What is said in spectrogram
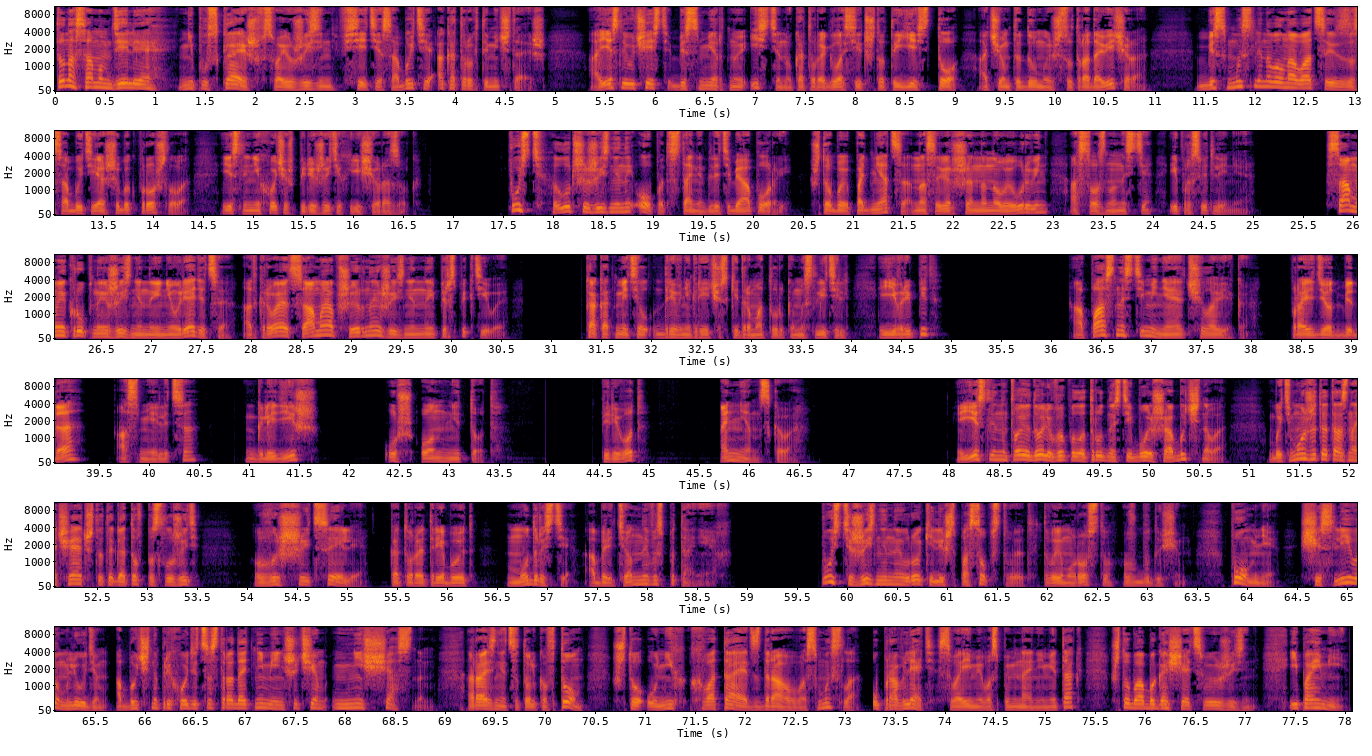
то на самом деле не пускаешь в свою жизнь все те события, о которых ты мечтаешь. А если учесть бессмертную истину, которая гласит, что ты есть то, о чем ты думаешь с утра до вечера, бессмысленно волноваться из-за событий и ошибок прошлого, если не хочешь пережить их еще разок. Пусть лучший жизненный опыт станет для тебя опорой, чтобы подняться на совершенно новый уровень осознанности и просветления. Самые крупные жизненные неурядицы открывают самые обширные жизненные перспективы. Как отметил древнегреческий драматург и мыслитель Еврипид, опасности меняют человека. Пройдет беда, осмелится, глядишь, уж он не тот. Перевод Анненского. Если на твою долю выпало трудностей больше обычного, быть может, это означает, что ты готов послужить высшей цели, которая требует мудрости, обретенной в испытаниях. Пусть жизненные уроки лишь способствуют твоему росту в будущем. Помни, Счастливым людям обычно приходится страдать не меньше, чем несчастным. Разница только в том, что у них хватает здравого смысла управлять своими воспоминаниями так, чтобы обогащать свою жизнь. И пойми,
